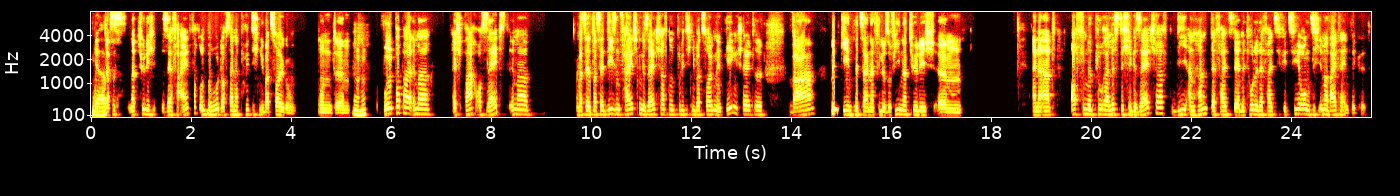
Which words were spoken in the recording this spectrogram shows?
Und ja. das ist natürlich sehr vereinfacht und beruht auf seiner politischen Überzeugung. Und ähm, mhm. obwohl Popper immer, er sprach aus selbst immer, was er, was er diesen falschen Gesellschaften und politischen Überzeugungen entgegenstellte, war mitgehend mit seiner Philosophie natürlich ähm, eine Art offene, pluralistische Gesellschaft, die anhand der, Falls der Methode der Falsifizierung sich immer weiterentwickelt.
